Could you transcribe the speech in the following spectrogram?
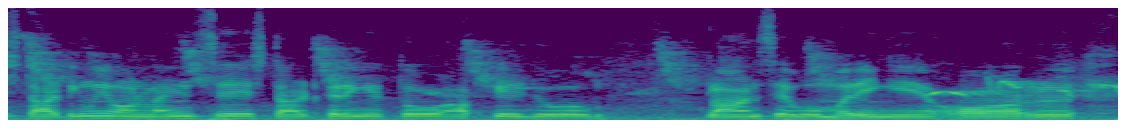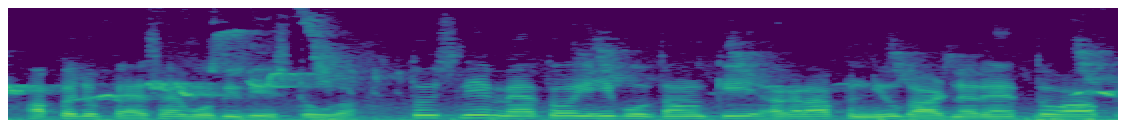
स्टार्टिंग में ऑनलाइन से स्टार्ट करेंगे तो आपके जो प्लांट्स है वो मरेंगे और आपका जो पैसा है वो भी वेस्ट होगा। तो इसलिए मैं तो यही बोलता हूँ कि अगर आप न्यू गार्डनर हैं तो आप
